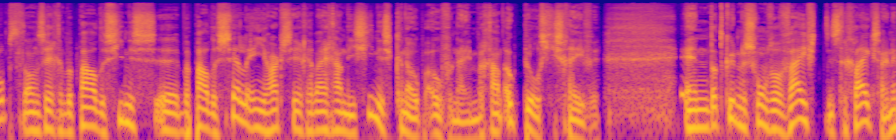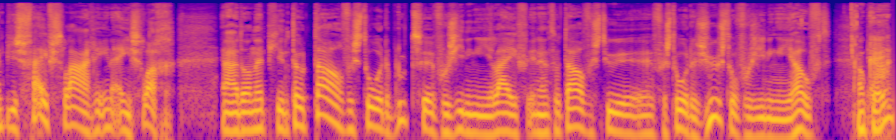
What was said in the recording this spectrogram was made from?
klopt, dan zeggen bepaalde, sinus, eh, bepaalde cellen in je hart zeggen, wij gaan die sinusknoop overnemen. We gaan ook pulsjes geven. En dat kunnen soms wel vijf tegelijk zijn. Dan heb je dus vijf slagen in één slag. Ja, dan heb je een totaal verstoorde bloedvoorziening in je lijf en een totaal verstuur- eh, verstoorde zuurstofvoorziening in je hoofd. Oké. Ja,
